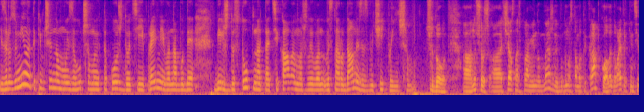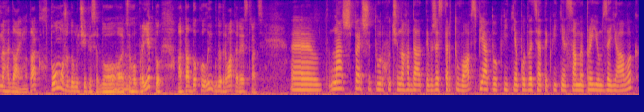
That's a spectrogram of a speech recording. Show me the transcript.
і зрозуміле. Таким чином ми залучимо їх також до цієї премії. Вона буде більш доступна та цікава. Можливо, весна Рудани зазвучить по-іншому. Чудово. А, ну що ж, час наш прям він обмежений, будемо ставити крапку, але давайте в кінці нагадаємо, так хто може долучитися до цього проєкту, а та до коли буде тривати реєстрація. Е, Наш перший тур, хочу нагадати, вже стартував з 5 квітня по 20 квітня саме прийом заявок.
